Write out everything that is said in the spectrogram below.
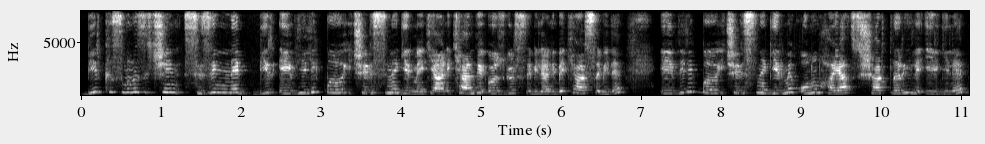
bir kısmınız için sizinle bir evlilik bağı içerisine girmek yani kendi özgürse bile hani bekarsa bile evlilik bağı içerisine girmek onun hayat şartları ile ilgili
